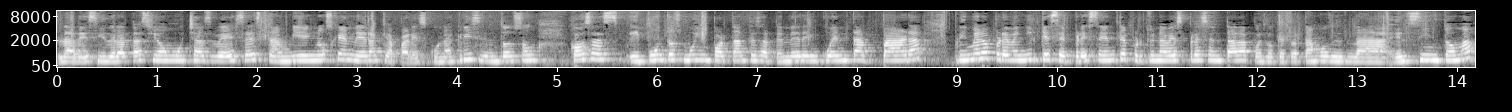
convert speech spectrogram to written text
La deshidratación muchas veces también nos genera que aparezca una crisis. Entonces son cosas y puntos muy importantes a tener en cuenta para primero prevenir que se presente, porque una vez presentada, pues lo que tratamos es la, el síntoma,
